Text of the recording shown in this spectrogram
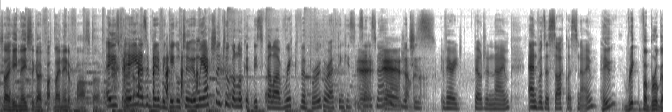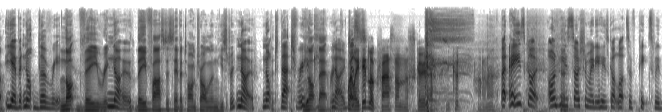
So he needs to go. Fa- they need a faster. He's, scooter. he has a bit of a giggle too, and we actually took a look at this fella, Rick Verbrugger, I think is, is Yeah, that his name? yeah, Which is a very Belgian name, and was a cyclist name. He Rick Verbrugge, Yeah, but not the Rick. not the Rick. No. the fastest ever time trial in history. No, not that Rick. Not that Rick. No. Well, he did look fast on the scooter. he could. I don't know. But he's got on his social media, he's got lots of pics with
